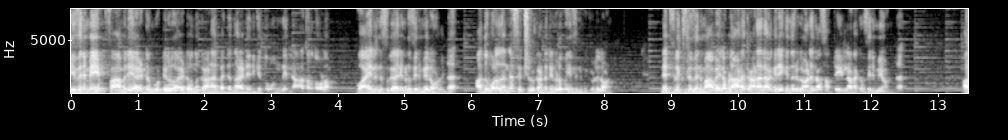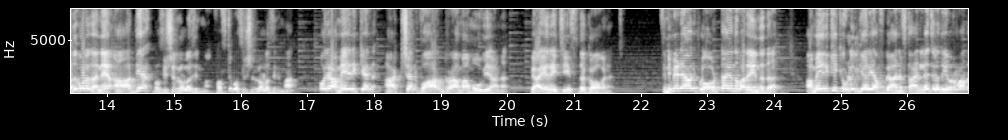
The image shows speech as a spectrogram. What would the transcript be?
ഈ സിനിമയും ഫാമിലിയായിട്ടും കുട്ടികളുമായിട്ടും ഒന്നും കാണാൻ പറ്റുന്നതായിട്ട് എനിക്ക് തോന്നുന്നില്ല. അത്രത്തോളം വയലൻസ് കാര്യങ്ങൾ സിനിമയിലുണ്ട് അതുപോലെ തന്നെ ഫിക്ഷണൽ കണ്ടന്റുകളും ഈ സിനിമയ്ക്കുള്ളിലുണ്ട് നെറ്റ്ഫ്ലിക്സിൽ സിനിമ അവൈലബിൾ ആണ്. കാണാൻ ആഗ്രഹിക്കുന്നവർ കാണുക. സബ്റ്റൈറ്റിലടക്കം സിനിമയുണ്ട് അതുപോലെ തന്നെ ആദ്യ പൊസിഷനിലുള്ള സിനിമ ഫസ്റ്റ് പൊസിഷനിലുള്ള സിനിമ ഒരു അമേരിക്കൻ ആക്ഷൻ വാർ ഡ്രാമ മൂവിയാണ് ഗൈ റിച്ചീസ് ദ കോവനന്റ്. സിനിമയുടെ ആ ഒരു പ്ലോട്ട് എന്ന് പറയുന്നത് അമേരിക്കയ്ക്കുള്ളിൽ കയറി അഫ്ഗാനിസ്ഥാനിലെ ചില തീവ്രവാദ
